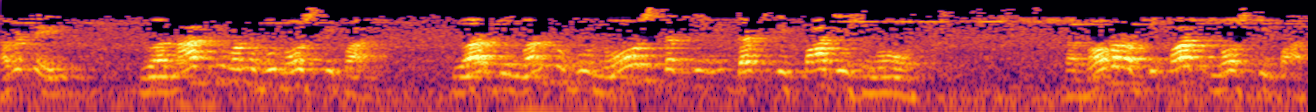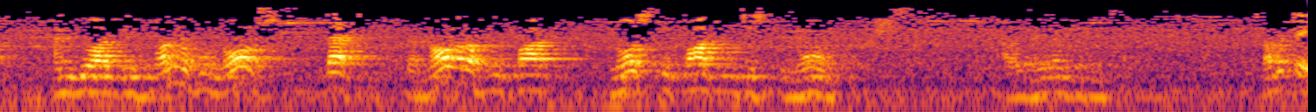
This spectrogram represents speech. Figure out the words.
కాబట్టి you are not the one who knows the pot you are the one who knows that the that the pot is know the knower of the pot knows the pot and you are the one who knows that the knower of the pot knows the pot which is the know ఆ విధంగా కాబట్టి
